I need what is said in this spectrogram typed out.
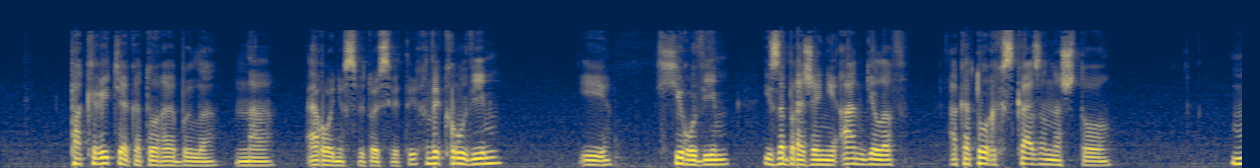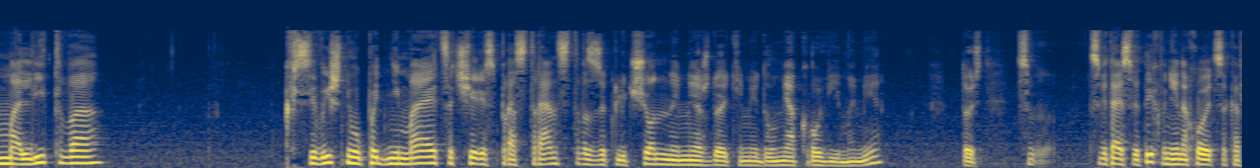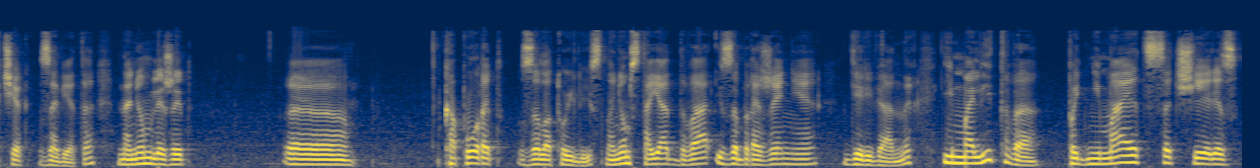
покрытие, которое было на Ароне в святой святых. Векрувим и Херувим, изображение ангелов, о которых сказано, что молитва к Всевышнему поднимается через пространство, заключенное между этими двумя крувимами. То есть святая святых, в ней находится ковчег завета, на нем лежит э, капорет золотой лист, на нем стоят два изображения деревянных, и молитва поднимается через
